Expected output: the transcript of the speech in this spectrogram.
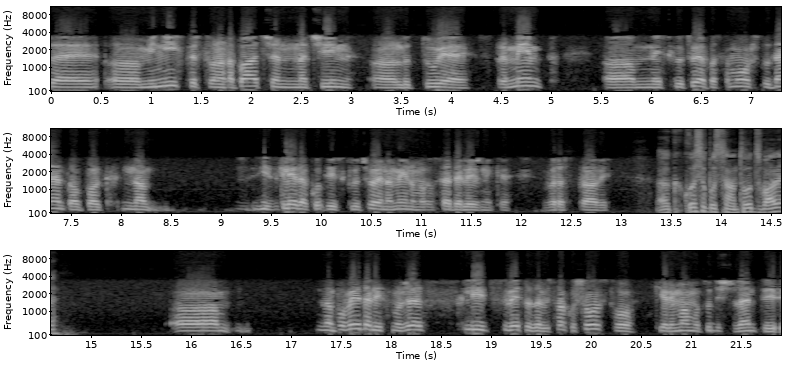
se uh, ministrstvo na napačen način uh, lotuje sprememb, um, ne izključuje pa samo študentov, ampak na, izgleda, kot izključuje namenoma vse deležnike v razpravi. Kako se boste na to odzvali? Um, napovedali smo že sklic sveta za visoko šolstvo, kjer imamo tudi študenti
